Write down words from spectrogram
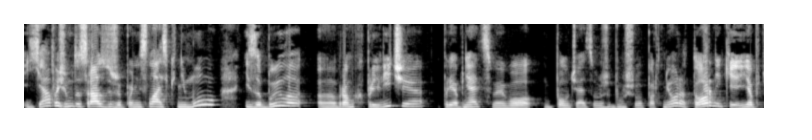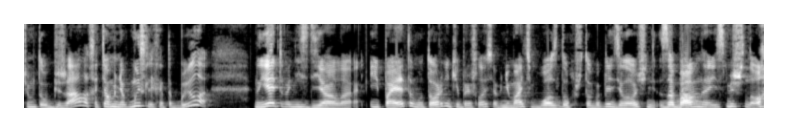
я почему-то сразу же понеслась к нему и забыла э, в рамках приличия приобнять своего, получается, уже бывшего партнера, торники. Я почему-то убежала, хотя у меня в мыслях это было, но я этого не сделала. И поэтому торники пришлось обнимать в воздух, что выглядело очень забавно и смешно.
